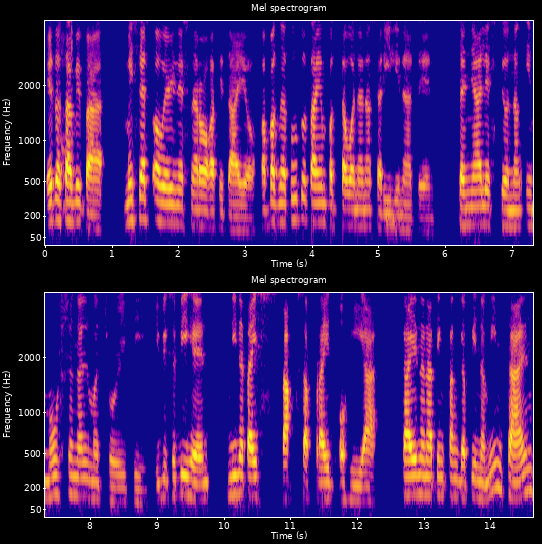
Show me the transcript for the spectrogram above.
ito sabi pa, may self-awareness na raw kasi tayo. Kapag natuto tayong pagtawanan ng sarili natin, senyales yun ng emotional maturity. Ibig sabihin, hindi na tayo stuck sa pride o hiya. Kaya na nating tanggapin na minsan,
